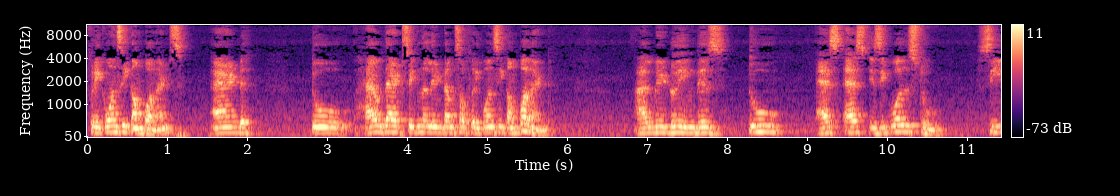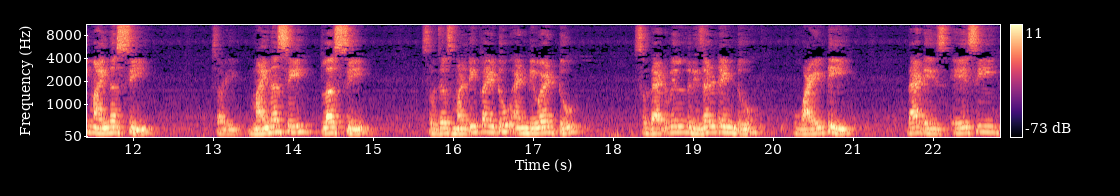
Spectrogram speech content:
frequency components and to have that signal in terms of frequency component, I will be doing this 2ss is equals to c minus c sorry minus c plus c. So just multiply 2 and divide 2 so that will result into yt that is ac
